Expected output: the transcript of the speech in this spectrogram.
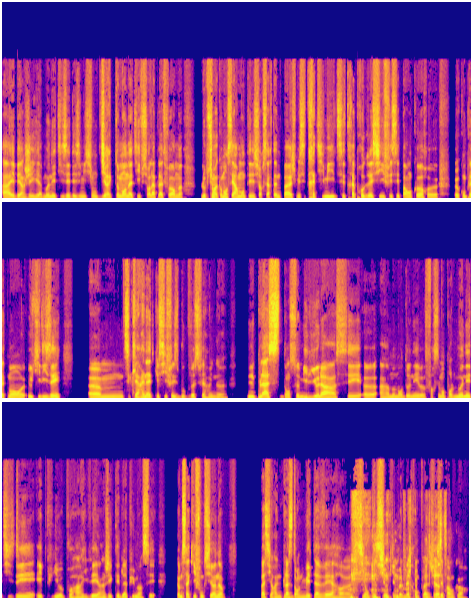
à héberger et à monétiser des émissions directement natives sur la plateforme. L'option a commencé à remonter sur certaines pages, mais c'est très timide, c'est très progressif et c'est pas encore euh, complètement utilisé. Euh, c'est clair et net que si Facebook veut se faire une une place dans ce milieu-là, c'est euh, à un moment donné euh, forcément pour le monétiser et puis euh, pour arriver à injecter de la pub. hein. c'est comme ça qu'il fonctionne. Pas s'il y aura une place dans le métavers, euh, si ambitieux qu'ils veulent mettre en place, je sais pas encore.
